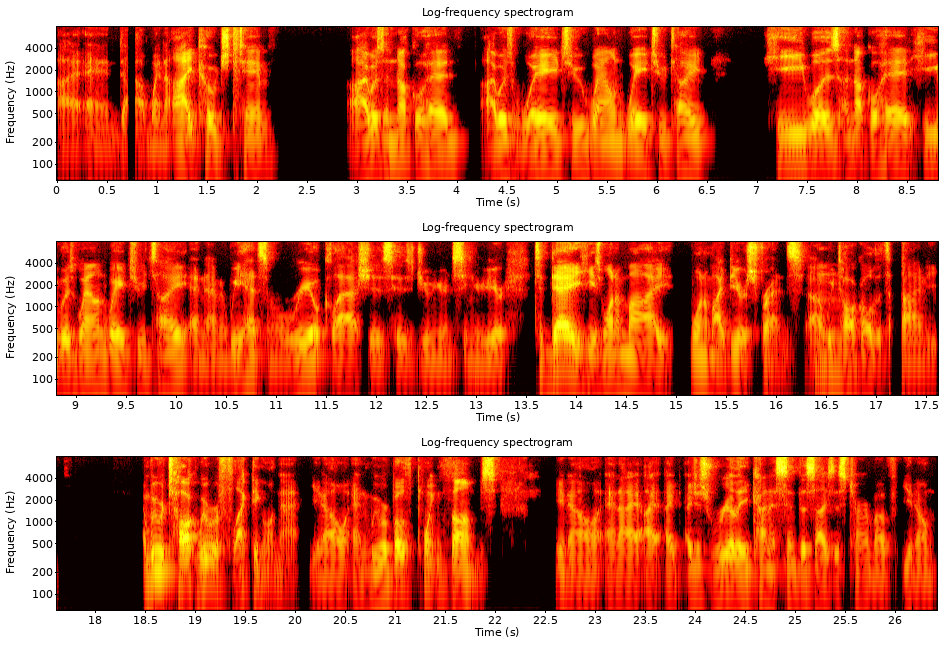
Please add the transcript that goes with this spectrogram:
Uh, and when I coached him, I was a knucklehead. I was way too wound, way too tight he was a knucklehead. He was wound way too tight. And I mean, we had some real clashes his junior and senior year. Today, he's one of my one of my dearest friends. Uh, mm. We talk all the time. He, and we were talking, we were reflecting on that, you know, and we were both pointing thumbs, you know, and I I I just really kind of synthesized this term of, you know,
